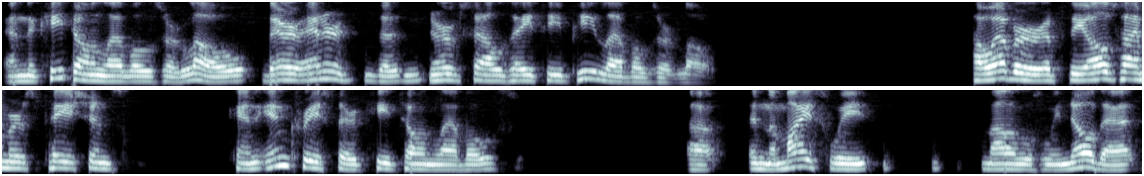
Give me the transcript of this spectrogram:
and the ketone levels are low, their ener- the nerve cells ATP levels are low. However, if the Alzheimer's patients can increase their ketone levels, uh, in the mice we models we know that,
